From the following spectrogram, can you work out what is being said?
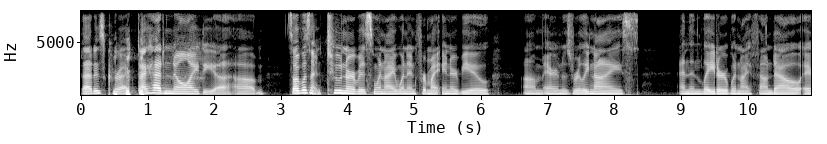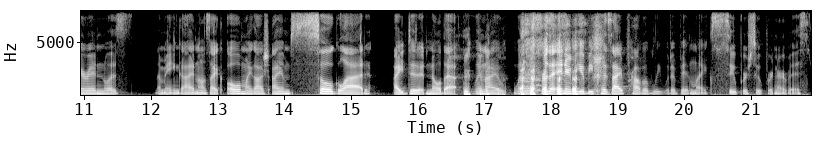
That is correct. I had no idea. Um, so I wasn't too nervous when I went in for my interview. Um, Aaron was really nice. And then later, when I found out Aaron was the main guy, and I was like, oh my gosh, I am so glad I didn't know that when I went in for the interview because I probably would have been like super, super nervous.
